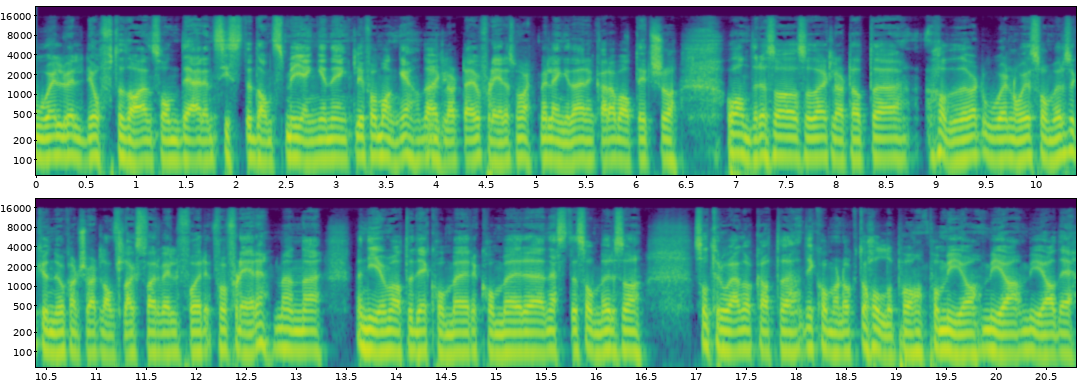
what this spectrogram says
OL veldig ofte da en sånn Det er en siste dans med gjengen egentlig for mange. Det er klart det er jo flere som har vært med lenge der enn Karabatic og, og andre, så, så det er klart at uh, hadde det vært OL nå i sommer, så kunne det jo kanskje vært landslagsfarvel for, for flere. Men, uh, men i og med at det kommer, kommer eh, neste sommer, så, så tror jeg nok at uh, de kommer nok til å holde på, på mye, mye, mye av det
